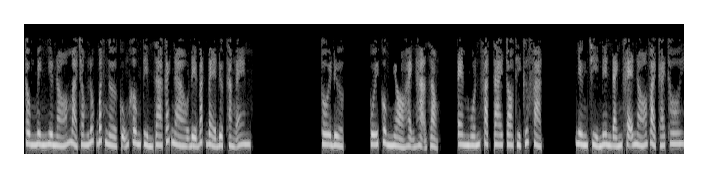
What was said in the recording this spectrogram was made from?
Thông minh như nó mà trong lúc bất ngờ cũng không tìm ra cách nào để bắt bẻ được thằng em. Thôi được. Cuối cùng nhỏ hạnh hạ giọng, em muốn phạt tai to thì cứ phạt. Nhưng chỉ nên đánh khẽ nó vài cái thôi.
